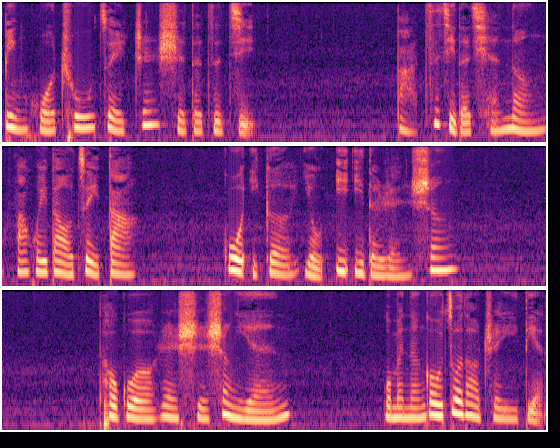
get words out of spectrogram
并活出最真实的自己，把自己的潜能发挥到最大，过一个有意义的人生。透过认识圣言，我们能够做到这一点。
